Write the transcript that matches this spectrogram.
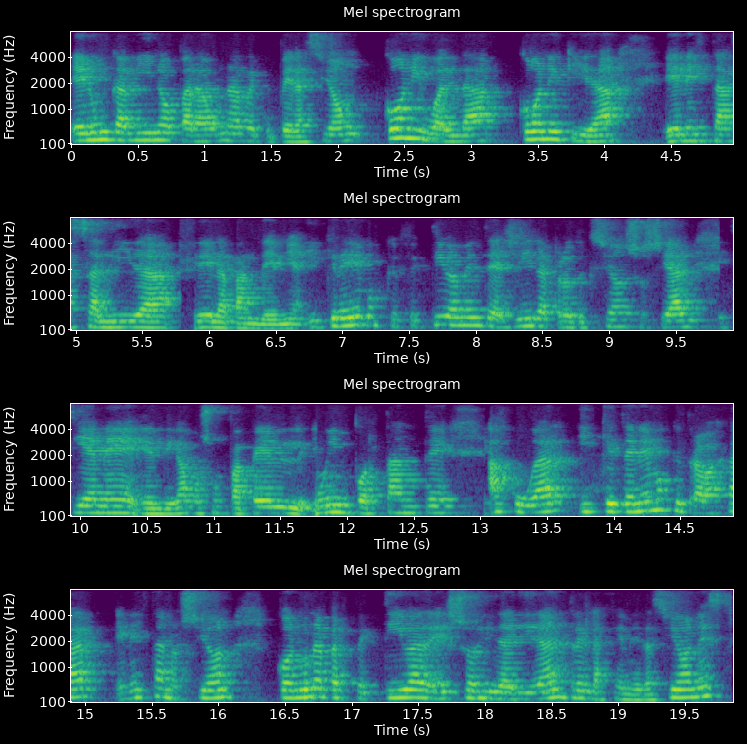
en un camino para una recuperación con igualdad, con equidad en esta salida de la pandemia. Y creemos que efectivamente allí la protección social tiene, eh, digamos, un papel muy importante a jugar y que tenemos que trabajar en esta noción con una perspectiva de solidaridad entre las generaciones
